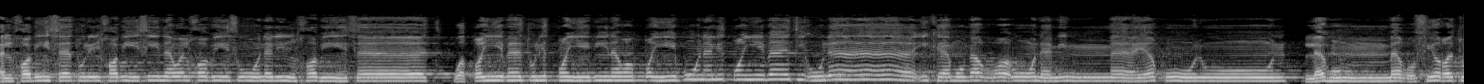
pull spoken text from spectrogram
الخبيثات للخبيثين والخبيثون للخبيثات والطيبات للطيبين والطيبون للطيبات أولئك مبرؤون مما يقولون. لهم مغفرة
